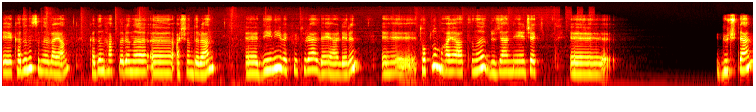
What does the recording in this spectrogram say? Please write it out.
e, kadını sınırlayan, kadın haklarını e, aşındıran e, dini ve kültürel değerlerin e, toplum hayatını düzenleyecek e, güçten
